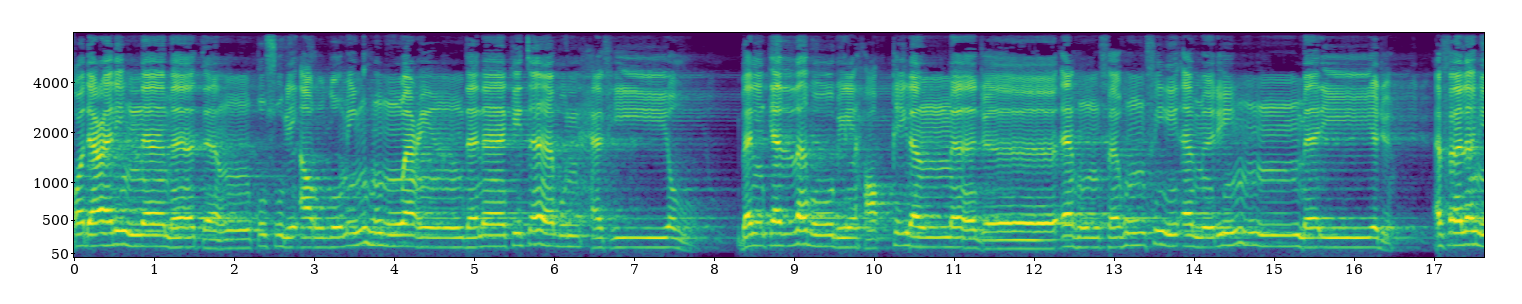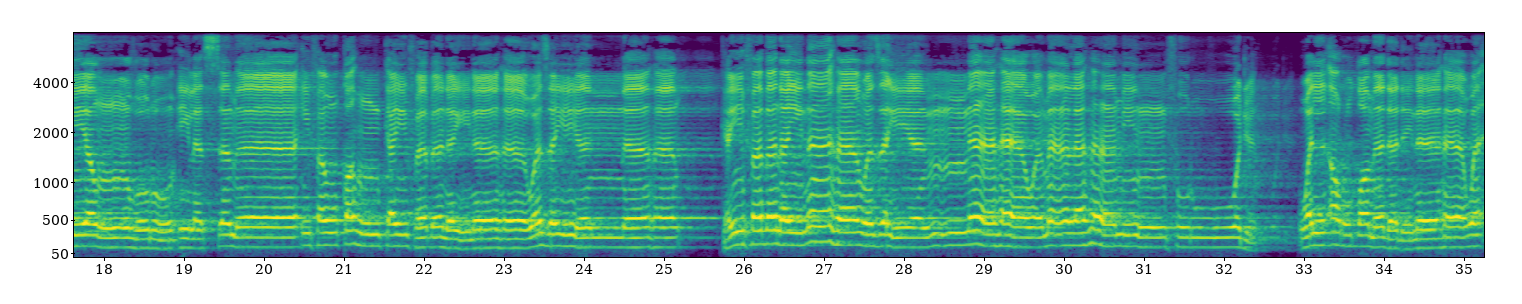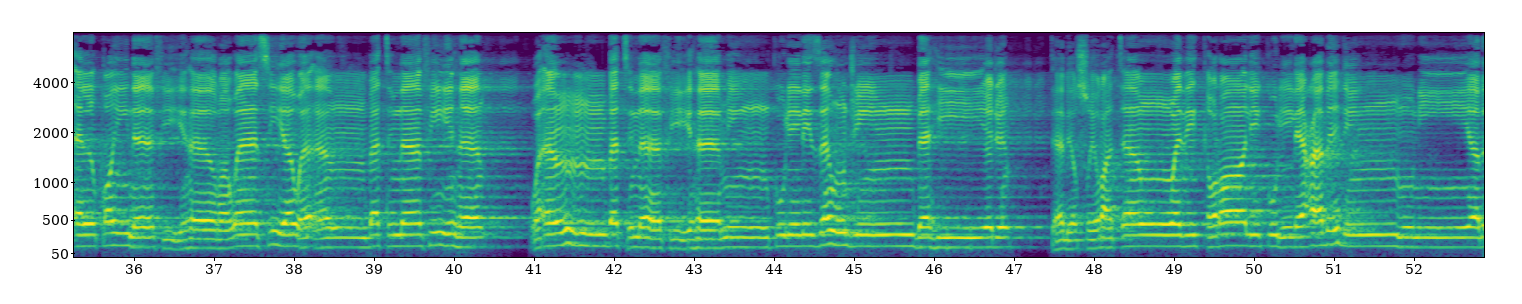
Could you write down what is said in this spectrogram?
قد علمنا ما تنقص الأرض منهم وعندنا كتاب حفيظ بل كذبوا بالحق لما جاءهم فهم في أمر مريج أفلم ينظروا إلى السماء فوقهم كيف بنيناها وزيناها كيف بنيناها وزيناها وما لها من فروج والأرض مددناها وألقينا فيها رواسي وأنبتنا فيها وأنبتنا فيها من كل زوج بهيج تبصرة وذكرى لكل عبد منيب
